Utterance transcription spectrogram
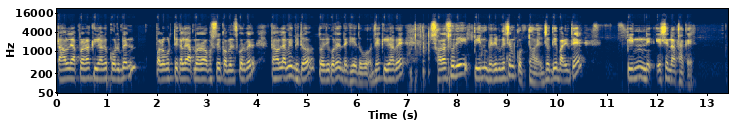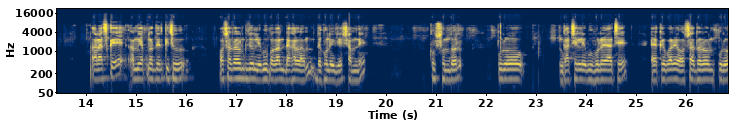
তাহলে আপনারা কীভাবে করবেন? পরবর্তীকালে আপনারা অবশ্যই কমেন্টস করবেন। তাহলে আমি ভিডিও তৈরি করে দেখিয়ে দেবো যে কীভাবে সরাসরি পিন ভেরিফিকেশন করতে হয়, যদি বাড়িতে পিন এসে না থাকে। আর আজকে আমি আপনাদের কিছু অসাধারণ কিছু লেবু বাগান দেখালাম। দেখুন এই যে সামনে। খুব সুন্দর। পুরো গাছে লেবু ভরে আছে। একেবারে অসাধারণ পুরো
